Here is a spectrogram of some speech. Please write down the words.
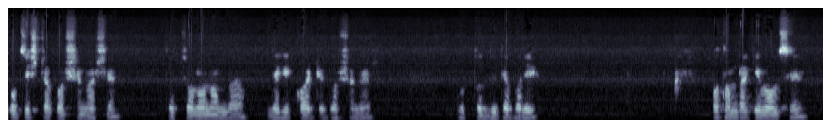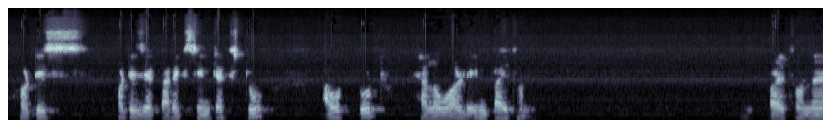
পঁচিশটা কোশ্চেন আসে। তো চলুন আমরা দেখি কয়টি কোশ্চেনের উত্তর দিতে পারি। প্রথমটা কি বলছে what is what is a correct syntax to output hello world in Python পাইথনে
